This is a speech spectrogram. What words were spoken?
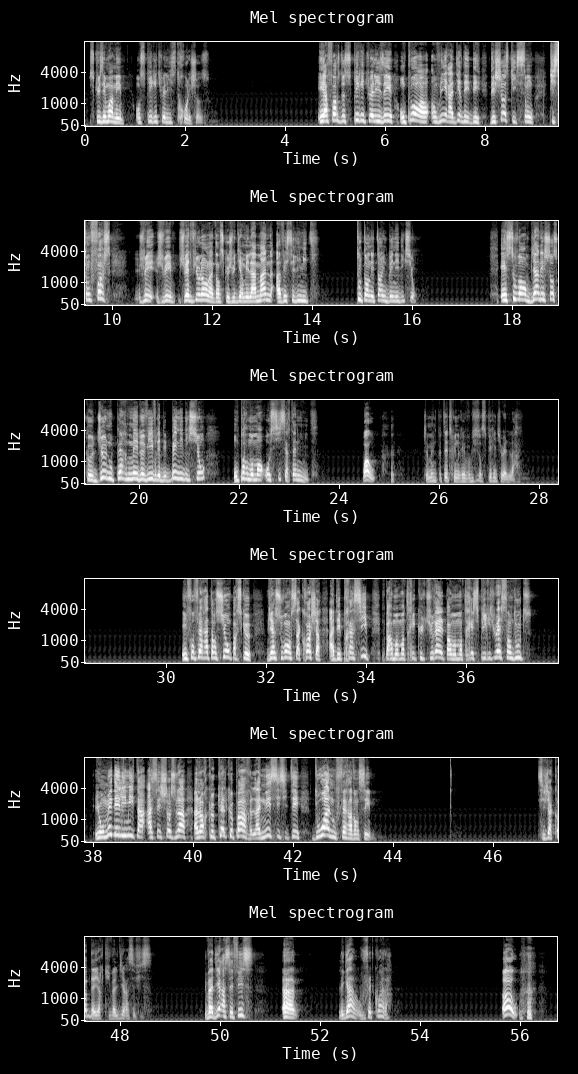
excusez-moi, mais on spiritualise trop les choses. Et à force de spiritualiser, on peut en, venir à dire des, choses qui sont, fausses. Je vais être violent là dans ce que je vais dire, mais la manne avait ses limites, tout en étant une bénédiction. Et souvent, bien des choses que Dieu nous permet de vivre et des bénédictions ont par moments aussi certaines limites. Waouh J'ai même peut-être une révolution spirituelle là. Et il faut faire attention parce que bien souvent on s'accroche à, des principes, par moments très culturels, par moments très spirituels sans doute. Et on met des limites à ces choses-là alors que quelque part la nécessité doit nous faire avancer. C'est Jacob d'ailleurs qui va le dire à ses fils. Il va dire à ses fils, euh, les gars, vous faites quoi là? Oh,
